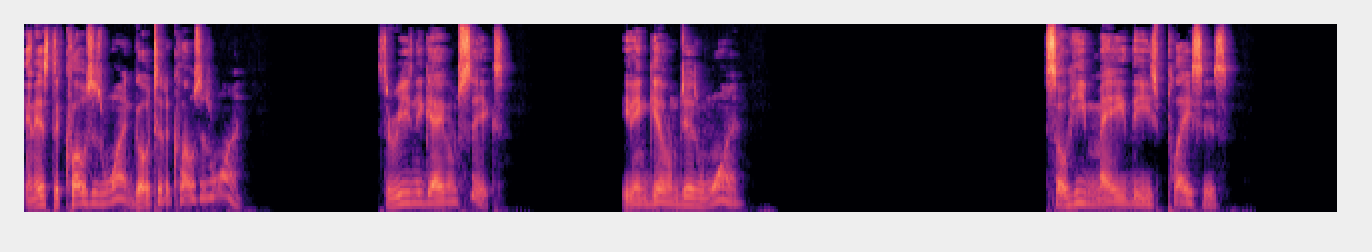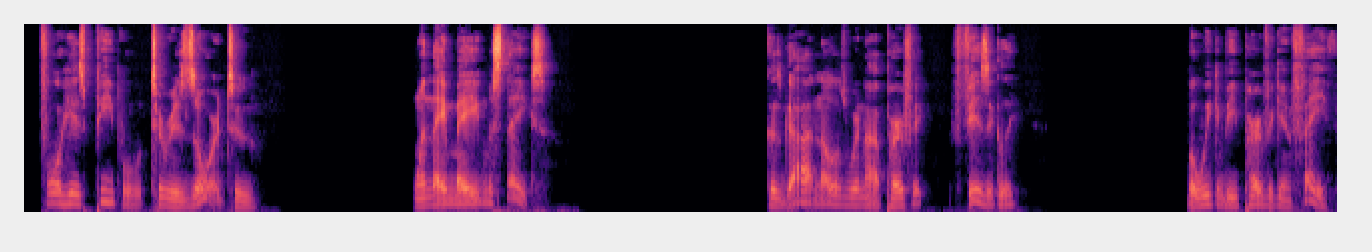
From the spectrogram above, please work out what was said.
and it's the closest one, go to the closest one. It's the reason he gave them six. He didn't give them just one. So he made these places for his people to resort to when they made mistakes. Because God knows we're not perfect physically, but we can be perfect in faith.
